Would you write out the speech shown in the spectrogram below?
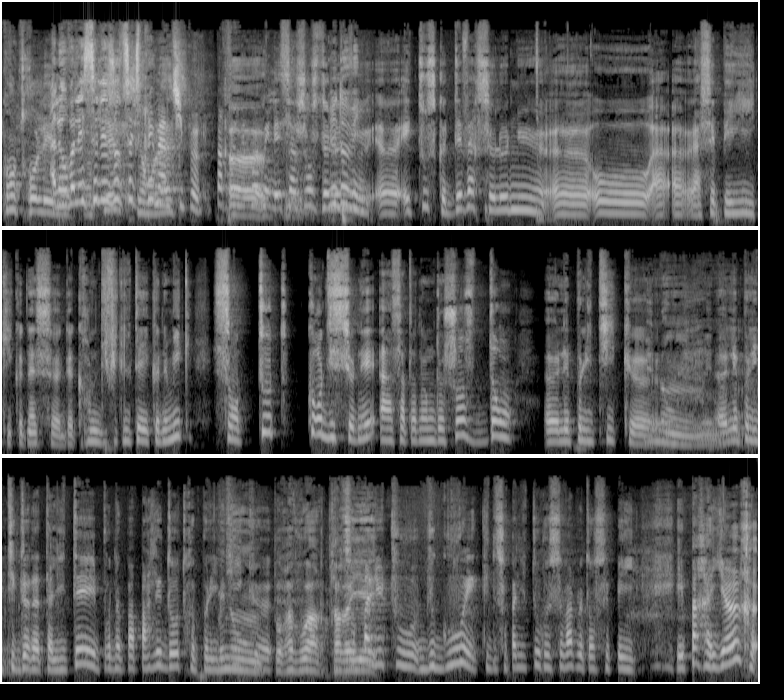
contrôler. Allez, on va laisser les autres s'exprimer un petit peu. Euh, mais les agences de l'ONU euh, et tout ce que déverse l'ONU euh, à, ces pays qui connaissent de grandes difficultés économiques sont toutes conditionnées à un certain nombre de choses, dont euh, les politiques, euh, les politiques de natalité, et pour ne pas parler d'autres politiques euh, pour avoir qui ne sont pas du tout du goût et qui ne sont pas du tout recevables dans ces pays. Et par ailleurs,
